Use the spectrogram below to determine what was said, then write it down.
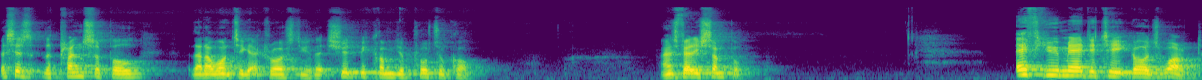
This is the principle that I want to get across to you that should become your protocol. And it's very simple. If you meditate God's word,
